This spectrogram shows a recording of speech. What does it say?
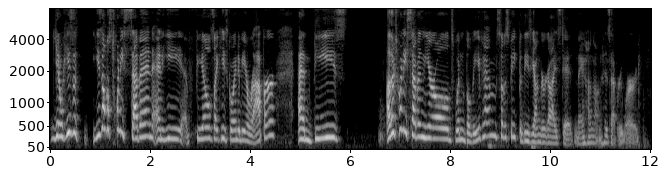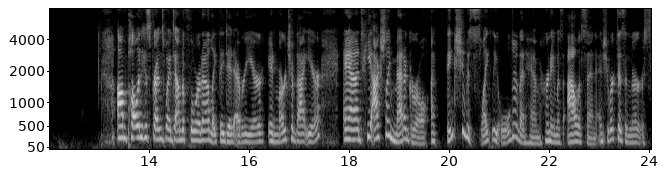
you know, he's a, he's almost 27 and he feels like he's going to be a rapper. And these other 27 year olds wouldn't believe him, so to speak, but these younger guys did. And they hung on his every word. Um, Paul and his friends went down to Florida like they did every year in March of that year. And he actually met a girl. I think she was slightly older than him. Her name was Allison and she worked as a nurse.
